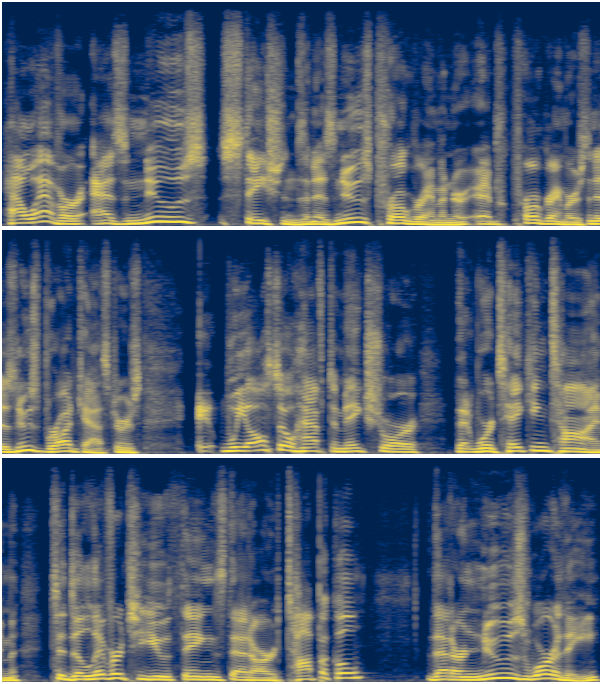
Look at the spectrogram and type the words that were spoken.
However, as news stations and as news uh, programmers and as news broadcasters, it, we also have to make sure that we're taking time to deliver to you things that are topical, that are newsworthy,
